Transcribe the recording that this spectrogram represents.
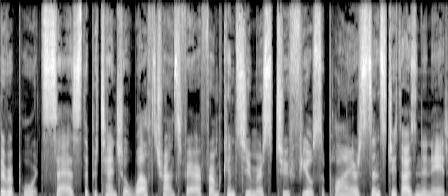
The report says the potential wealth transfer from consumers to fuel suppliers since 2008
